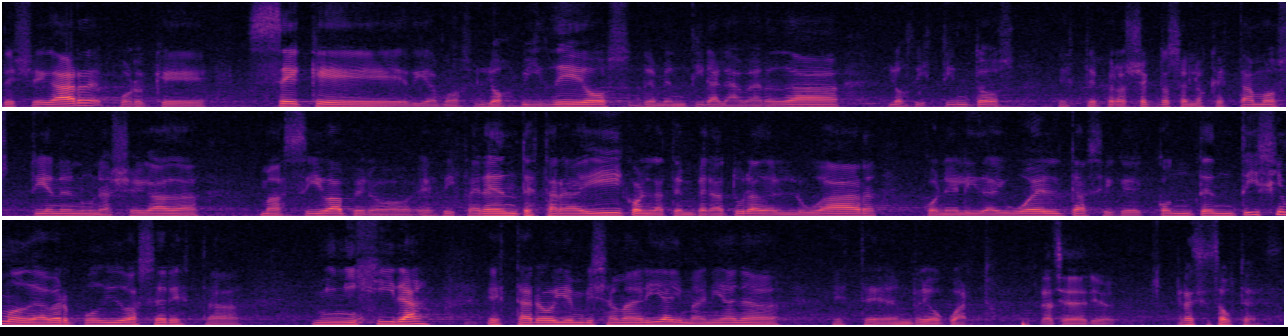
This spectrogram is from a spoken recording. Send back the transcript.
de llegar porque sé que digamos, los videos de Mentira la Verdad, los distintos este, proyectos en los que estamos tienen una llegada masiva, pero es diferente estar ahí con la temperatura del lugar, con el ida y vuelta, así que contentísimo de haber podido hacer esta mini gira, estar hoy en Villa María y mañana este, en Río Cuarto. Gracias, Darío. Gracias a ustedes.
